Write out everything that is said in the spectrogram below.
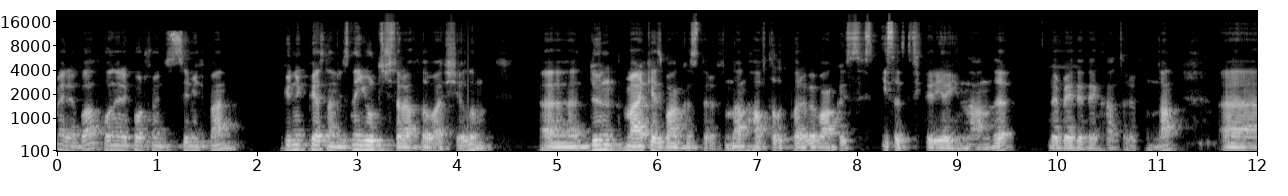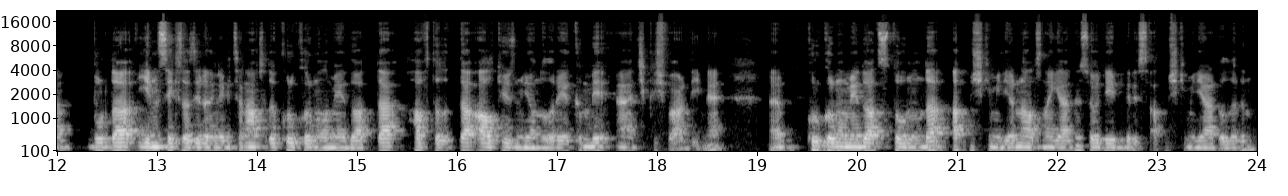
Merhaba, Fonere Portföy Semih ben. Günlük piyasa analizine yurt dışı tarafla başlayalım. Ee, dün Merkez Bankası tarafından haftalık para ve banka istatistikleri yayınlandı ve BDDK tarafından. Ee, burada 28 Haziran ile biten haftada kuru korumalı mevduatta haftalıkta 600 milyon dolara yakın bir e, çıkış vardı yine. E, kuru korumalı mevduat stoğunun da 62 milyarın altına geldiğini söyleyebiliriz. 62 milyar doların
